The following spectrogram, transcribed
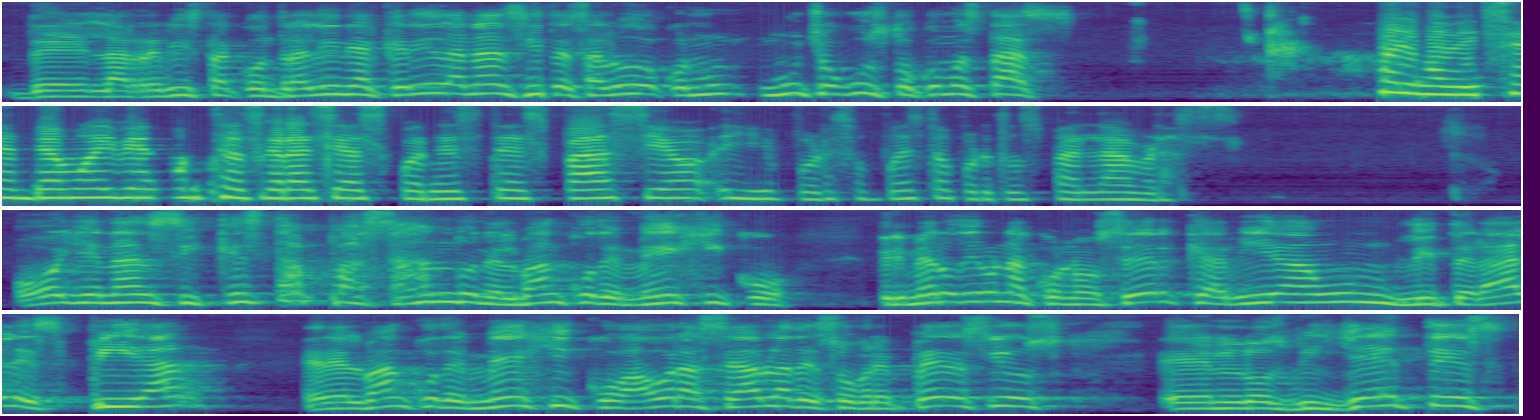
de la revista Contralínea. Querida Nancy, te saludo con mucho gusto. ¿Cómo estás? Hola Vicente, muy bien. Muchas gracias por este espacio y por supuesto por tus palabras. Oye Nancy, ¿qué está pasando en el Banco de México? Primero dieron a conocer que había un literal espía en el Banco de México, ahora se habla de sobreprecios en los billetes.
